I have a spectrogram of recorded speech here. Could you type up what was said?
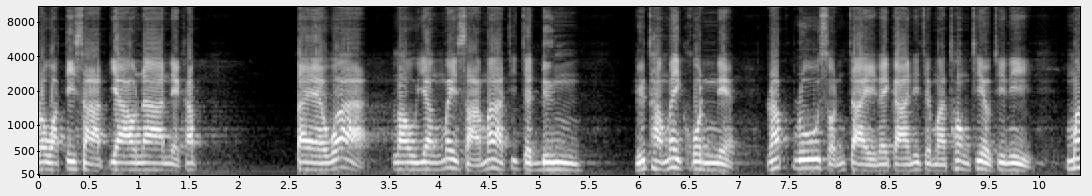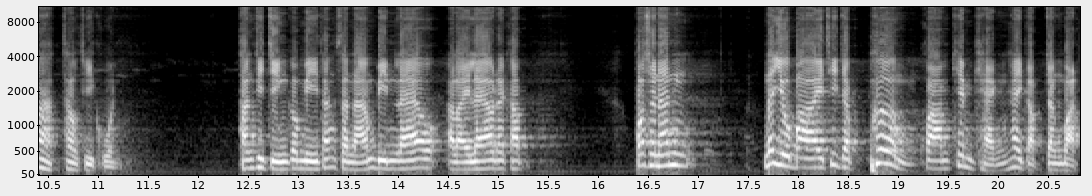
ประวัติศาสตร์ยาวนานเนี่ยครับ แต่ว่าเรายังไม่สามารถที่จะดึง หรือทำให้คนเนี่ยรับรู้สนใจในการที่จะมาท่องเที่ยวที่นี่มากเท่าที่ควร ทั้งที่จริงก็มีทั้งสนามบินแล้วอะไรแล้วนะครับ เพราะฉะนั้น นโยบายที่จะเพิ่มความเข้มแข็งให้กับจังหวัด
